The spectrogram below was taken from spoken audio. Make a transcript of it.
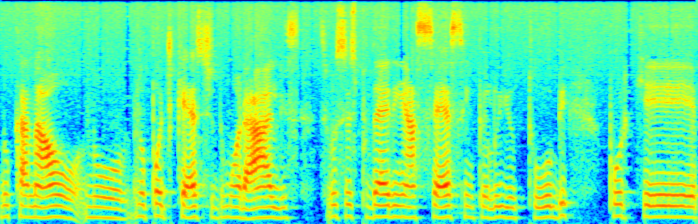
no canal, no, no podcast do Morales. Se vocês puderem, acessem pelo YouTube, porque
